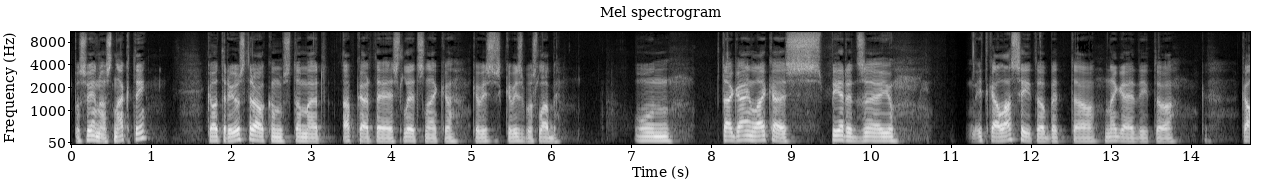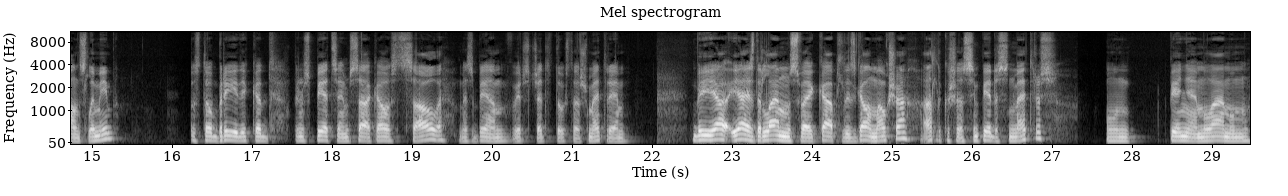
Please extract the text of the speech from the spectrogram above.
pusdienos naktī. Kaut arī uztraukums, tomēr apkārtējais liecināja, ka, ka, viss, ka viss būs labi. Un tā gājiņa laikā es pieredzēju it kā lasīto, bet uh, negaidīto kalnu slimību. Uz to brīdi, kad pirms pieciem sāka aust saule, mēs bijām virs 4000 metriem. Bija jā, jāizdara lēmums, vai kāpt līdz galam augšā, atlikušos 150 metrus, un pieņēma lēmumu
